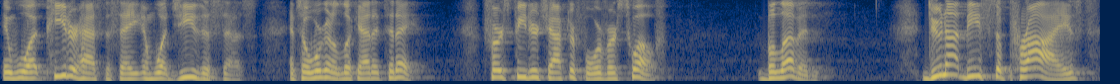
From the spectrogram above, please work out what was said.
in what Peter has to say and what Jesus says. And so we're going to look at it today. 1 Peter chapter 4, verse 12. Beloved, do not be surprised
